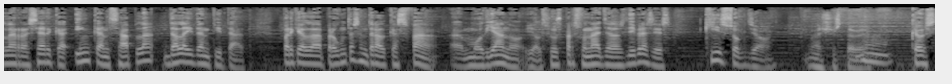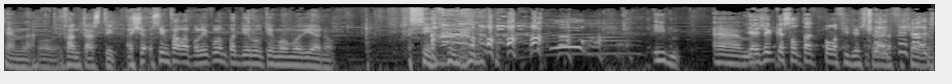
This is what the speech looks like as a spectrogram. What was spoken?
la recerca incansable de la identitat. Perquè la pregunta central que es fa eh, Modiano i els seus personatges als llibres és qui sóc jo? Això està bé. Mm. Què us sembla? Fantàstic. Això, si em fa la pel·lícula, em pot dir l'últim Modiano. Sí. I... Um, Hi ha gent que ha saltat per la finestra, ara, Feixedes.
